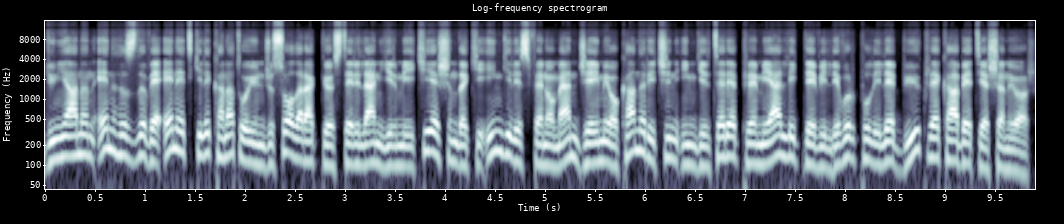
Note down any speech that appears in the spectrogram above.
dünyanın en hızlı ve en etkili kanat oyuncusu olarak gösterilen 22 yaşındaki İngiliz fenomen Jamie O'Connor için İngiltere Premier Lig devi Liverpool ile büyük rekabet yaşanıyor.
